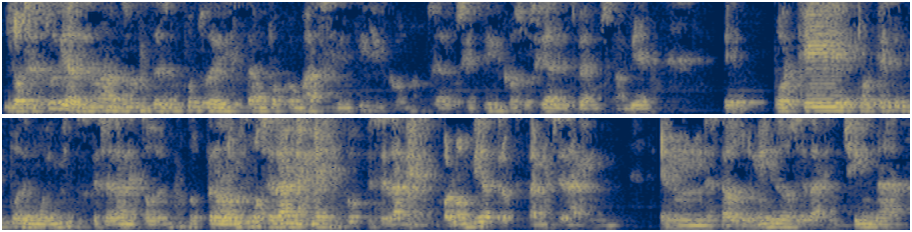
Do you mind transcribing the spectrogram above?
los estudias desde un punto de vista un poco más científico, o sea, los científicos sociales vemos también eh, por, qué, por qué este tipo de movimientos que se dan en todo el mundo, pero lo mismo se dan en México, que se dan en Colombia, pero que también se dan en en Estados Unidos, se dan en China.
